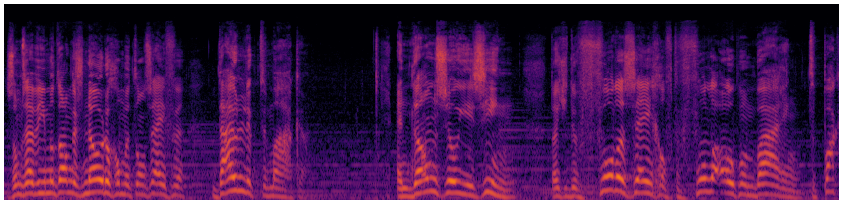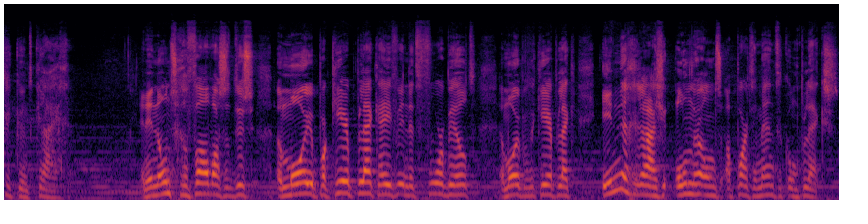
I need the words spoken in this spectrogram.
Soms hebben we iemand anders nodig om het ons even duidelijk te maken. En dan zul je zien dat je de volle zegen of de volle openbaring te pakken kunt krijgen. En in ons geval was het dus een mooie parkeerplek, even in het voorbeeld. Een mooie parkeerplek in de garage onder ons appartementencomplex.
